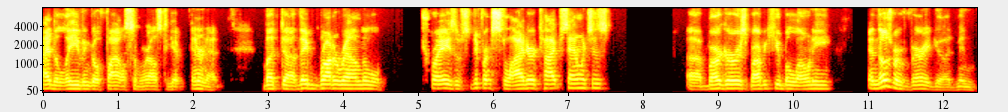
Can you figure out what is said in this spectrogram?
i had to leave and go file somewhere else to get internet but uh, they brought around little trays of different slider type sandwiches uh, burgers, barbecue bologna, and those were very good. I mean,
